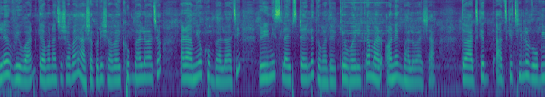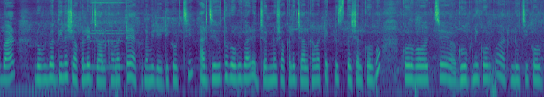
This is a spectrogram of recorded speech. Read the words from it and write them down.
হ্যালো এভরিওয়ান, কেমন আছো সবাই? আশা করি সবাই খুব ভালো আছো আর আমিও খুব ভালো আছি। রিনিস লাইফস্টাইলে তোমাদেরকে ওয়েলকাম আর অনেক ভালোবাসা। তো আজকে আজকে ছিল রবিবার। রবিবার দিনে সকালের জলখাবারটাই এখন আমি রেডি করছি। আর যেহেতু রবিবার, এর জন্য সকালের জলখাবারটা একটু স্পেশাল করব। করব হচ্ছে, ঘুগনি করব আর লুচি করব।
